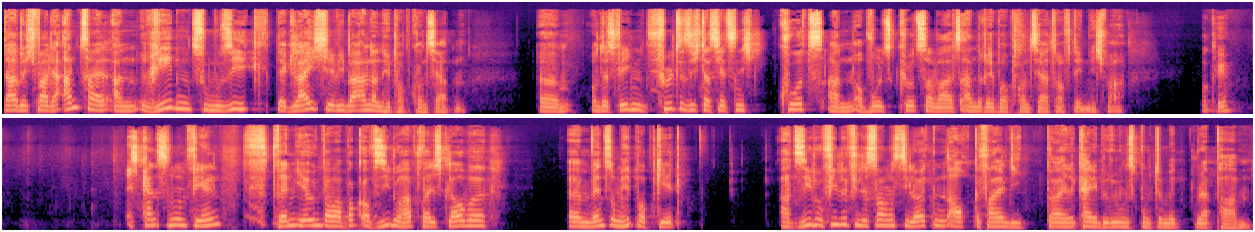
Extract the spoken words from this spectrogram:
Dadurch war der Anteil an Reden zu Musik der gleiche wie bei anderen Hip-Hop-Konzerten. Ähm, und deswegen fühlte sich das jetzt nicht kurz an, obwohl es kürzer war als andere Hip-Hop-Konzerte, auf denen ich war. Okay ich kann es nur empfehlen, wenn ihr irgendwann mal Bock auf Sido habt, weil ich glaube, ähm, wenn es um Hip-Hop geht, hat Sido viele, viele Songs, die Leuten auch gefallen, die keine Berührungspunkte mit Rap haben.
